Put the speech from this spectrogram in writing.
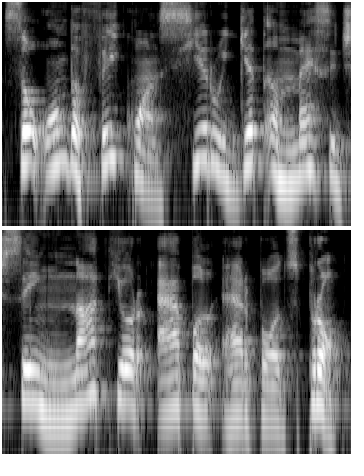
So on the fake ones, here we get a message saying not your Apple AirPods Pro.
